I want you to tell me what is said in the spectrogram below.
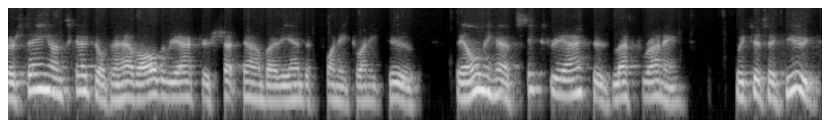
They're staying on schedule to have all the reactors shut down by the end of 2022. They only have six reactors left running, which is a huge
